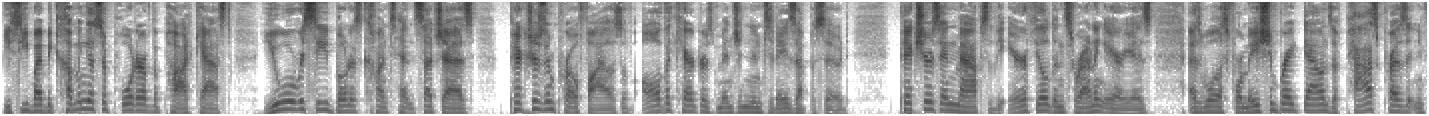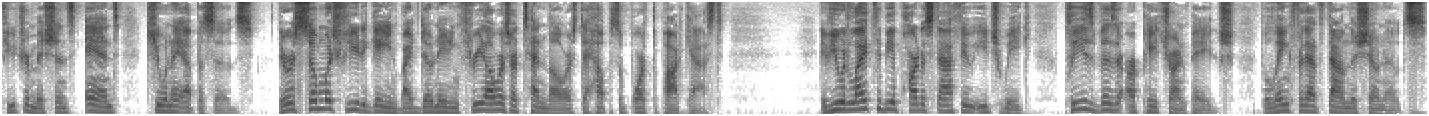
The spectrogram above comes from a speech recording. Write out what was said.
You see, by becoming a supporter of the podcast, you will receive bonus content such as pictures and profiles of all the characters mentioned in today's episode, pictures and maps of the airfield and surrounding areas, as well as formation breakdowns of past, present, and future missions and Q&A episodes. There is so much for you to gain by donating $3 or $10 to help support the podcast. If you would like to be a part of Snafu each week, please visit our Patreon page. The link for that's down in the show notes.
